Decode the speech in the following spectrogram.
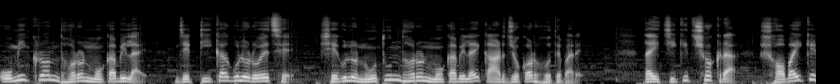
ওমিক্রন ধরন মোকাবিলায় যে টিকাগুলো রয়েছে, সেগুলো নতুন ধরন মোকাবিলায় কার্যকর হতে পারে। তাই চিকিৎসকরা সবাইকে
